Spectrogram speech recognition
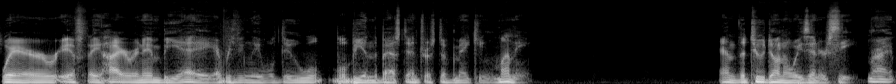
Where if they hire an MBA, everything they will do will, will be in the best interest of making money. And the two don't always intercede. Right.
